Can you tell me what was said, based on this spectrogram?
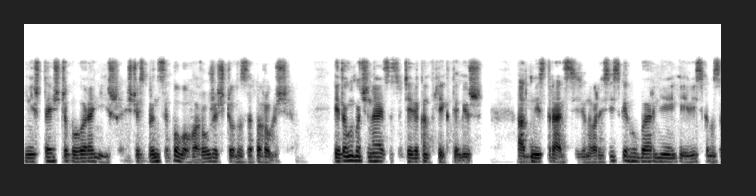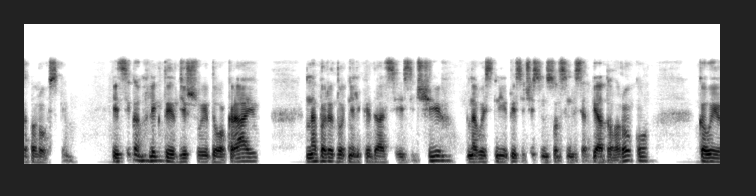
ніж те, що було раніше, щось принципово вороже щодо Запорожжя. І тому починаються суттєві конфлікти між адміністрацією новоросійської губернії і військом Запорозьким. І ці конфлікти дійшли до краю напередодні ліквідації Січі навесні 1775 року, коли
